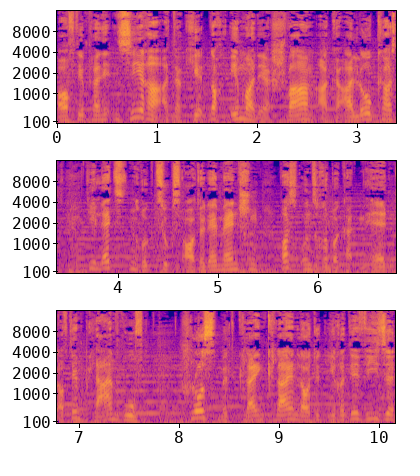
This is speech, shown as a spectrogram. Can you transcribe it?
Auf dem Planeten Sera attackiert noch immer der Schwarm aka Locust die letzten Rückzugsorte der Menschen, was unsere bekannten Helden auf den Plan ruft. Schluss mit Klein-Klein lautet ihre Devise,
